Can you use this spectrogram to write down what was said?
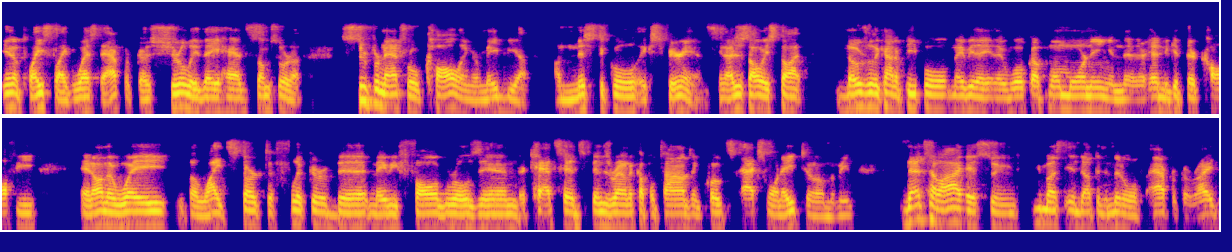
in a place like West Africa, surely they had some sort of supernatural calling or maybe a, a mystical experience. And I just always thought those were the kind of people, maybe they, they woke up one morning and they're heading to get their coffee and on their way, the lights start to flicker a bit. Maybe fog rolls in. Their cat's head spins around a couple times and quotes Acts 1 8 to them. I mean, that's how I assumed you must end up in the middle of Africa, right?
